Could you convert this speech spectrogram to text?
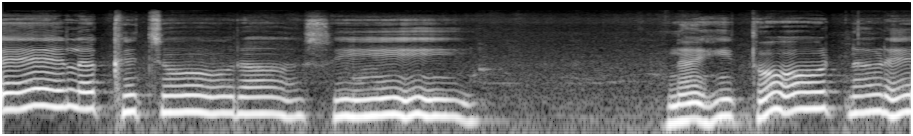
એ લખ ચોરાસી નહીં તો ટળે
